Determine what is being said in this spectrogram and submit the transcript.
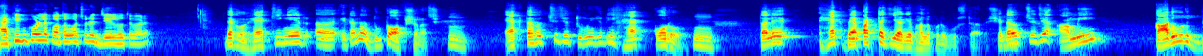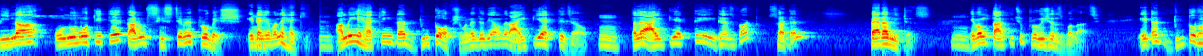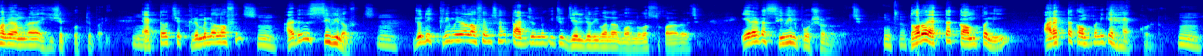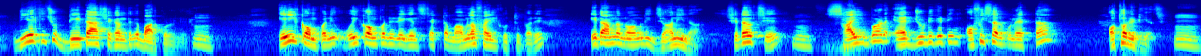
Hacking করলে কত বছরের জেল হতে পারে? দেখো হ্যাকিংয়ের এটা না দুটো অপশন আছে। হুম। একটা হচ্ছে যে তুমি যদি হ্যাক করো তাহলে হ্যাক ব্যাপারটা কি আগে ভালো করে বুঝতে হবে? সেটা হচ্ছে যে আমি কারুর বিনা অনুমতিতে কারুর সিস্টেমে প্রবেশ এটাকে বলে হ্যাকিং আমি হ্যাকিংটার দুটো অপশন মানে যদি আমাদের আইটি অ্যাক্টে যাও হুম। তাহলে IT অ্যাক্টে it has got certain parameters. এবং তার কিছু প্রভিশনস বলা আছে। এটা দুটোভাবে আমরা হিসেব করতে পারি। একটা হচ্ছে ক্রিমিনাল অফেন্স আর একটা হচ্ছে সিভিল অফেন্স যদি ক্রিমিনাল অফেন্স হয় তার জন্য কিছু জেল জরিমানার বন্দোবস্ত করা রয়েছে। এর একটা সিভিল পোর্শনও রয়েছে। আচ্ছা। ধরো একটা কোম্পানি আর একটা কোম্পানিকে হ্যাক করল। দিয়ে কিছু ডেটা সেখান থেকে বার করে নিল। এই কোম্পানি ওই কোম্পানির এগেনস্টে একটা মামলা ফাইল করতে পারে। এটা আমরা নর্মালি জানি না। সেটা হচ্ছে সাইবার অ্যাডজুডিকেটিং অফিসার বলে একটা অথরিটি আছে। হুম।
